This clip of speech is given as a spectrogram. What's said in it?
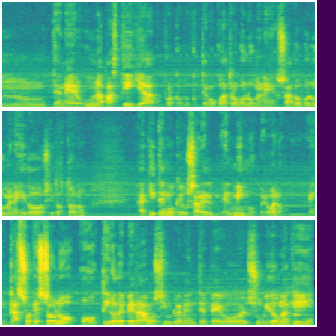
mm, tener una pastilla, porque tengo cuatro volúmenes, o sea, dos volúmenes y dos, y dos tonos. Aquí tengo que usar el mismo, pero bueno, en caso de solo, o tiro de pedal o simplemente pego el subidón aquí.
